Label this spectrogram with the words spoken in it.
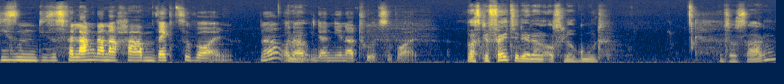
diesen, dieses Verlangen danach haben, wegzuwollen. Ne? Oder Ja. wieder in die Natur zu wollen. Was gefällt dir denn an Oslo gut? Kannst du das sagen?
